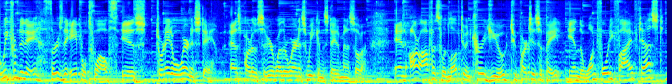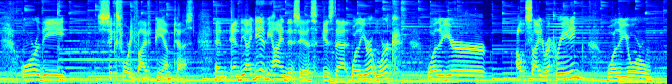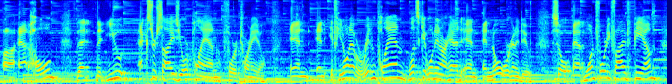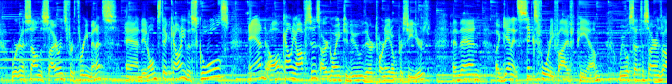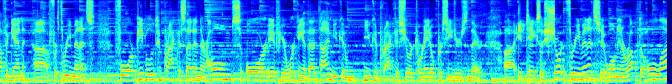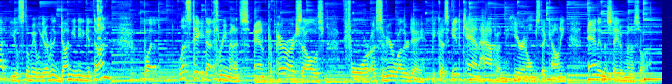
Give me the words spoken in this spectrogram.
week from today, Thursday, April 12th, is Tornado Awareness Day as part of Severe Weather Awareness Week in the state of Minnesota. And our office would love to encourage you to participate in the 145 test or the 6:45 p.m. test. And and the idea behind this is is that whether you're at work, whether you're outside recreating, whether you're uh, at home, that that you exercise your plan for a tornado. And, and if you don't have a written plan, let's get one in our head and, and know what we're going to do. So at 1.45 p.m., we're going to sound the sirens for three minutes. And in Olmsted County, the schools and all county offices are going to do their tornado procedures. And then again at 6.45 p.m., we will set the sirens off again uh, for three minutes for people to practice that in their homes or if you're working at that time you can you can practice your tornado procedures there. Uh, it takes a short three minutes. It won't interrupt a whole lot. You'll still be able to get everything done you need to get done. But let's take that three minutes and prepare ourselves for a severe weather day because it can happen here in Olmsted County and in the state of Minnesota.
